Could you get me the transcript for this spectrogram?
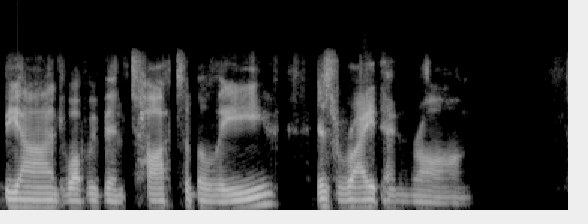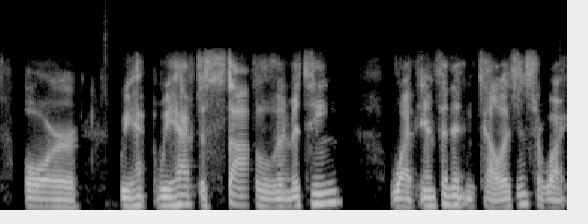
beyond what we've been taught to believe is right and wrong. Or we, ha- we have to stop limiting what infinite intelligence or what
